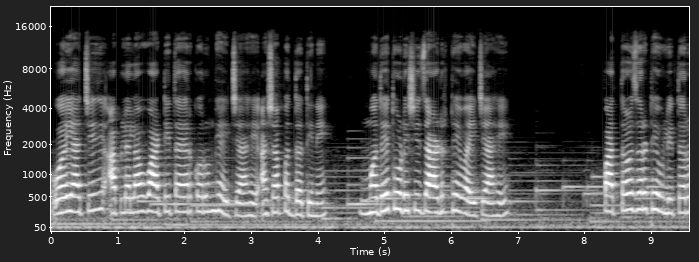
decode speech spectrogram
व याची आपल्याला वाटी तयार करून घ्यायची आहे अशा पद्धतीने. मध्ये थोडीशी जाड ठेवायची आहे. पातळ जर ठेवली तर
